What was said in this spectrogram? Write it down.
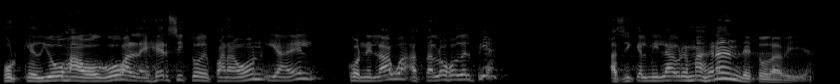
porque Dios ahogó al ejército de Faraón y a él con el agua hasta el ojo del pie. Así que el milagro es más grande todavía.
